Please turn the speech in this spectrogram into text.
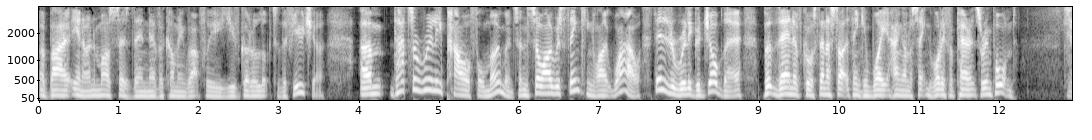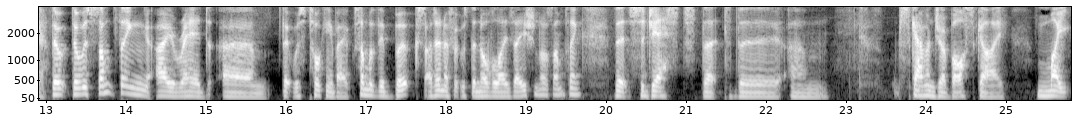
about, you know, and Maz says they're never coming back for you, you've got to look to the future. Um, that's a really powerful moment. And so I was thinking, like, wow, they did a really good job there. But then, of course, then I started thinking, wait, hang on a second, what if her parents are important? Yeah. There, there was something I read um, that was talking about some of the books. I don't know if it was the novelization or something that suggests that the um, scavenger boss guy might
